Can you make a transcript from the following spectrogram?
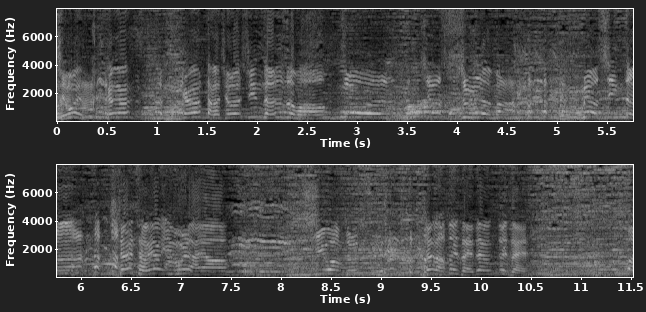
请问刚刚刚刚打球的心得是什么？就就输了嘛，没有心得啊。下一场要赢回来啊！希望如此。下一场对谁？对对谁？呃，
